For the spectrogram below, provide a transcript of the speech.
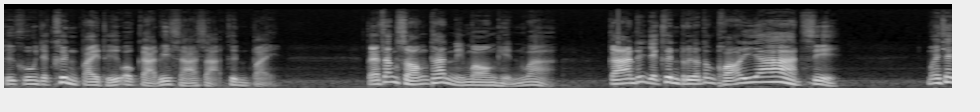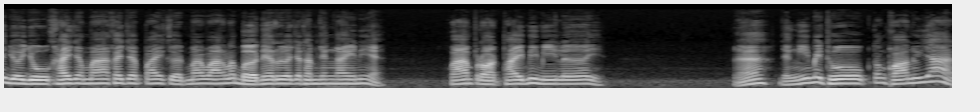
คือคงจะขึ้นไปถือโอกาสวิสาสะขึ้นไป แต่ทั้งสองท่านนี่มองเห็นว่า การที่จะขึ้นเรือต้องขออนุญาตสิ ไม่ใช่อยู่ๆใครจะมาใครจะไปเกิดมาวางระเบิดในเรือจะทำยังไงเนี่ย ความปลอดภัยไม่มีเลยนะอย่างนี้ไม่ถูกต้องขออนุญาต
